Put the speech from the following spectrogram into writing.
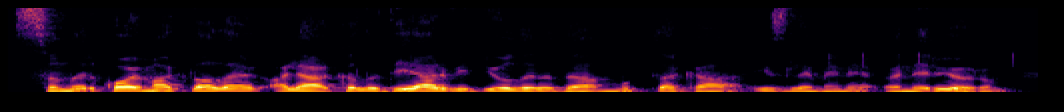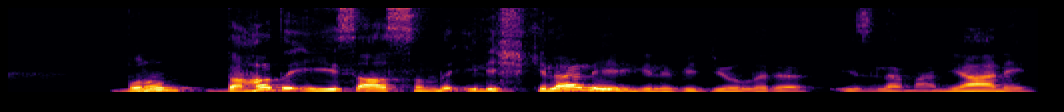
sınır koymakla alakalı diğer videoları da mutlaka izlemeni öneriyorum. Bunun daha da iyisi aslında ilişkilerle ilgili videoları izlemen. Yani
